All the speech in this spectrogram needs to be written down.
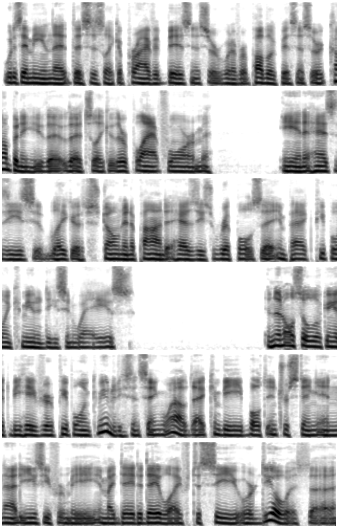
what does that mean that this is like a private business or whatever, a public business or a company that that's like their platform? And it has these, like a stone in a pond, it has these ripples that impact people and communities in ways. And then also looking at the behavior of people in communities and saying, wow, that can be both interesting and not easy for me in my day to day life to see or deal with. Uh,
